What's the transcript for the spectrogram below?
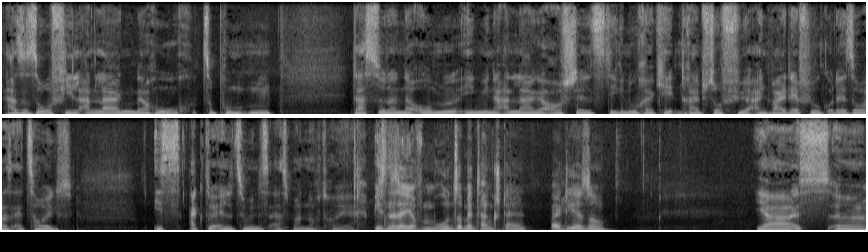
Also so viel Anlagen da hoch zu pumpen, dass du dann da oben irgendwie eine Anlage aufstellst, die genug Raketentreibstoff für einen Weiterflug oder sowas erzeugt, ist aktuell zumindest erstmal noch teuer. Wie ist denn das eigentlich auf dem Mond so mit Tankstellen? Bei dir so? Ja, ist äh,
